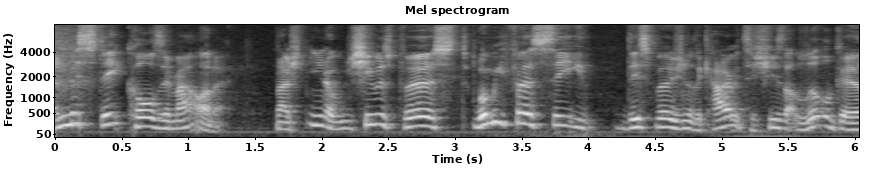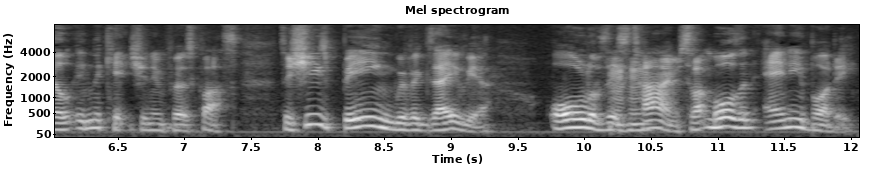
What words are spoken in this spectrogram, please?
And Mystique calls him out on it. Now, you know, she was first when we first see this version of the character. She's that little girl in the kitchen in first class. So she's been with Xavier all of this mm-hmm. time. So, like more than anybody,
